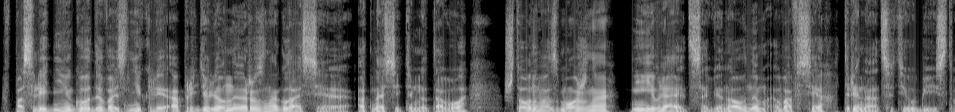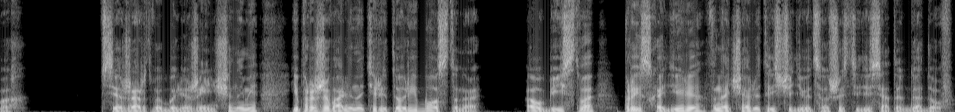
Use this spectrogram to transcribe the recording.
в последние годы возникли определенные разногласия относительно того, что он, возможно, не является виновным во всех 13 убийствах. Все жертвы были женщинами и проживали на территории Бостона, а убийства происходили в начале 1960-х годов.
